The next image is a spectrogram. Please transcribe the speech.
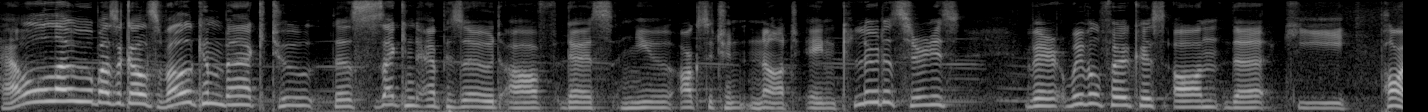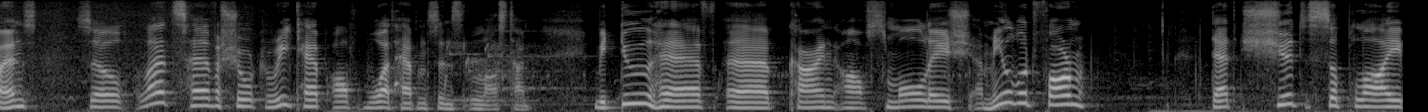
Hello, Buzzicles! Welcome back to the second episode of this new Oxygen Not Included series, where we will focus on the key points. So let's have a short recap of what happened since last time. We do have a kind of smallish mealwood farm that should supply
